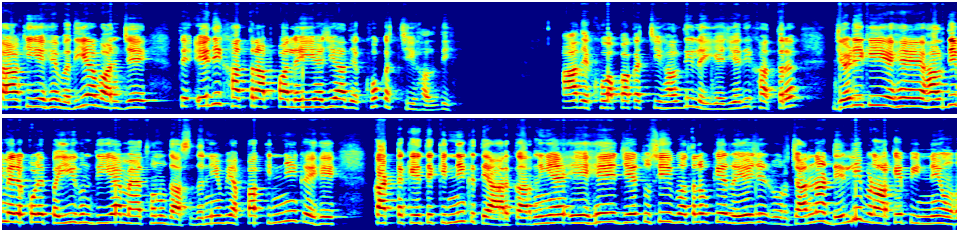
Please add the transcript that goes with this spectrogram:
ਤਾਂ ਕਿ ਇਹ ਵਧੀਆ ਬਣ ਜੇ ਤੇ ਇਹਦੀ ਖਾਤਰ ਆਪਾਂ ਲਈ ਹੈ ਜੀ ਆ ਦੇਖੋ ਕੱਚੀ ਹਲਦੀ। ਆ ਦੇਖੋ ਆਪਾਂ ਕੱਚੀ ਹਲਦੀ ਲਈ ਹੈ ਜੀ ਇਹਦੀ ਖਾਤਰ। ਜਿਹੜੀ ਕਿ ਇਹ ਹਲਦੀ ਮੇਰੇ ਕੋਲੇ ਪਈ ਹੁੰਦੀ ਹੈ, ਮੈਂ ਤੁਹਾਨੂੰ ਦੱਸ ਦਿੰਨੀ ਹਾਂ ਵੀ ਆਪਾਂ ਕਿੰਨੀ ਕੁ ਇਹ ਕੱਟ ਕੇ ਤੇ ਕਿੰਨੀ ਕੁ ਤਿਆਰ ਕਰਨੀ ਹੈ। ਇਹ ਜੇ ਤੁਸੀਂ ਮਤਲਬ ਕਿ ਰੇਜ ਰੋਜ਼ਾਨਾ ਡੇਲੀ ਬਣਾ ਕੇ ਪੀਂਦੇ ਹੋ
